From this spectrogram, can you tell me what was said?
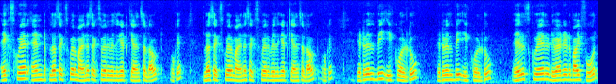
x square and plus x square minus x square will get cancelled out okay plus x square minus x square will get cancelled out okay it will be equal to it will be equal to L square divided by 4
